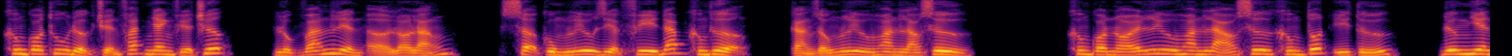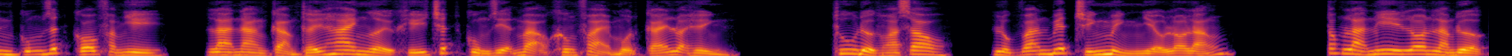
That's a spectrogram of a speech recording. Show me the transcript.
Không có thu được chuyển phát nhanh phía trước, Lục Vãn liền ở lo lắng, sợ cùng Lưu diệt Phi đáp không thượng, càng giống Lưu Hoan lão sư. Không có nói Lưu Hoan lão sư không tốt ý tứ, đương nhiên cũng rất có phạm nhi, là nàng cảm thấy hai người khí chất cùng diện mạo không phải một cái loại hình. Thu được hóa sau, Lục Vãn biết chính mình nhiều lo lắng. Tóc là ni lon làm được,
